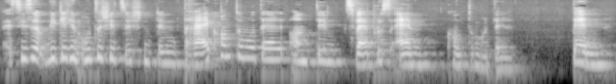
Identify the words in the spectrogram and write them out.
Es ist ja wirklich ein Unterschied zwischen dem Drei-Konto-Modell und dem 2 plus 1 Konto-Modell. Denn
